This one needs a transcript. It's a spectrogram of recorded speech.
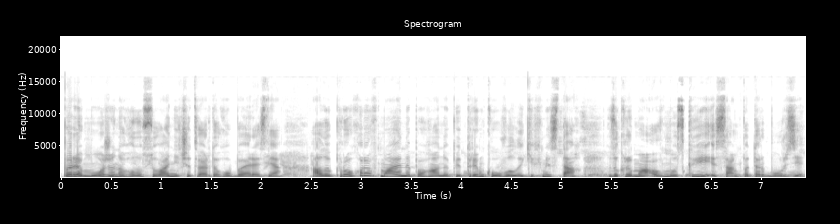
переможе на голосуванні 4 березня. Але Прохоров має непогану підтримку у великих містах, зокрема в Москві і Санкт-Петербурзі.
